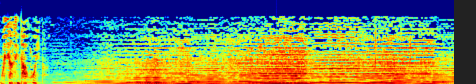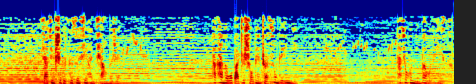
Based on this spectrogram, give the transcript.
我相信他会的。家俊是个自尊心很强的人，他看到我把这手链转送给你，他就会明白我的意思了。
